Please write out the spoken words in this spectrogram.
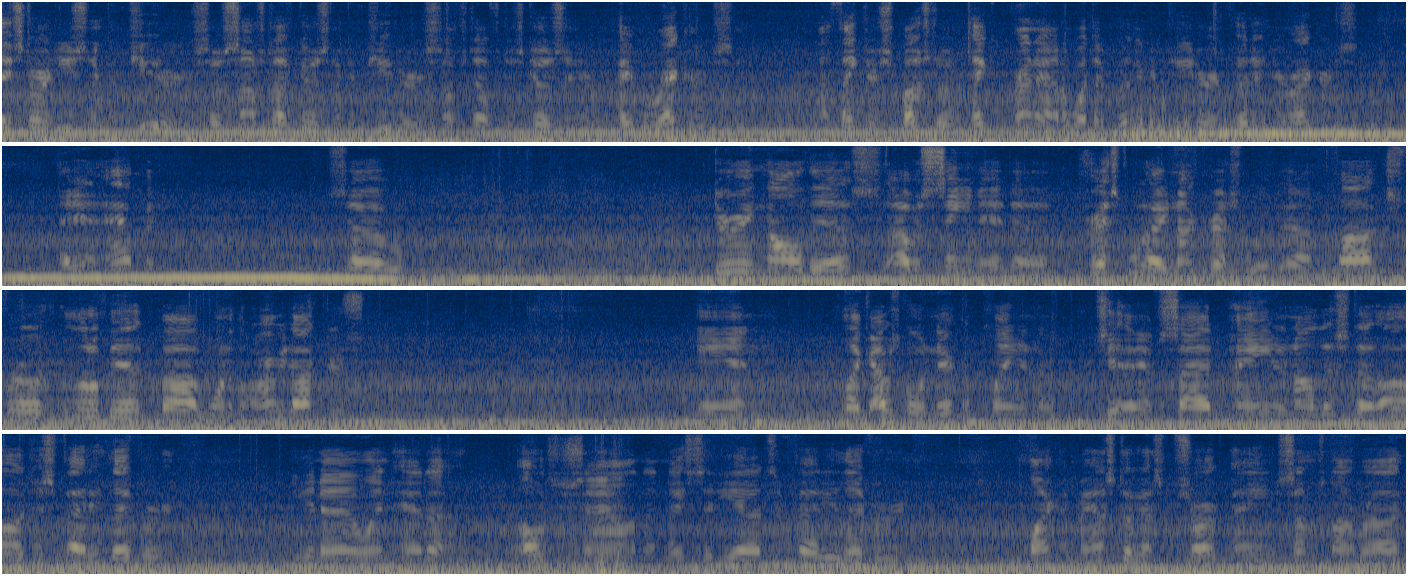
But they started using a computer, so some stuff goes in the computer, some stuff just goes in your paper records. And I think they're supposed to take a printout of what they put in the computer and put it in your records. That didn't happen. So during all this, I was seen at uh, Crestwood, not Crestwood, uh, Fox for a little bit by one of the Army doctors. And like I was going there complaining of Uh, side pain and all this stuff. Oh, just fatty liver, you know, and had a ultrasound, and they said, yeah, it's a fatty liver. I'm like, man, I still got some sharp pain. Something's not right.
